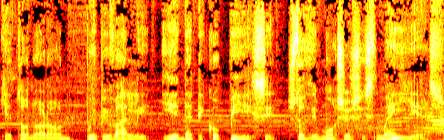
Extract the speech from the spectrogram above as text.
και των ορών που επιβάλλει η εντατικοποίηση στο δημόσιο σύστημα υγείας.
